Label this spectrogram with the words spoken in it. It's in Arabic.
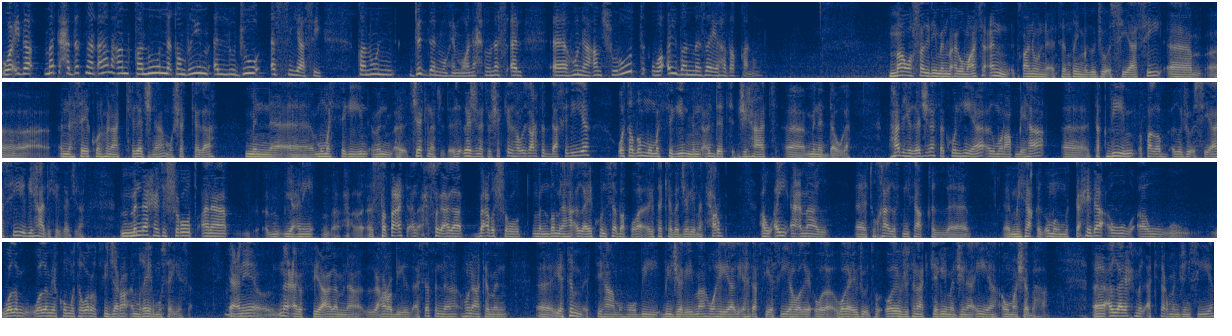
وإذا ما تحدثنا الآن عن قانون تنظيم اللجوء السياسي. قانون جدا مهم ونحن نسأل هنا عن شروط وأيضا مزايا هذا القانون. ما وصلني من معلومات عن قانون تنظيم اللجوء السياسي؟ أنه سيكون هناك لجنة مشكلة من ممثلين من لجنة تشكلها وزارة الداخلية وتضم ممثلين من عدة جهات من الدولة. هذه اللجنه تكون هي المناط بها تقديم طلب اللجوء السياسي لهذه اللجنه. من ناحية الشروط أنا يعني استطعت أن أحصل على بعض الشروط من ضمنها ألا يكون سبق وارتكب جريمة حرب أو أي أعمال تخالف ميثاق ميثاق الأمم المتحدة أو أو ولم ولم يكن متورط في جرائم غير مسيسة. يعني نعرف في عالمنا العربي للأسف أن هناك من يتم اتهامه بجريمة وهي لأهداف سياسية ولا يوجد ولا يوجد هناك جريمة جنائية أو ما شابهها. ألا يحمل أكثر من جنسية،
